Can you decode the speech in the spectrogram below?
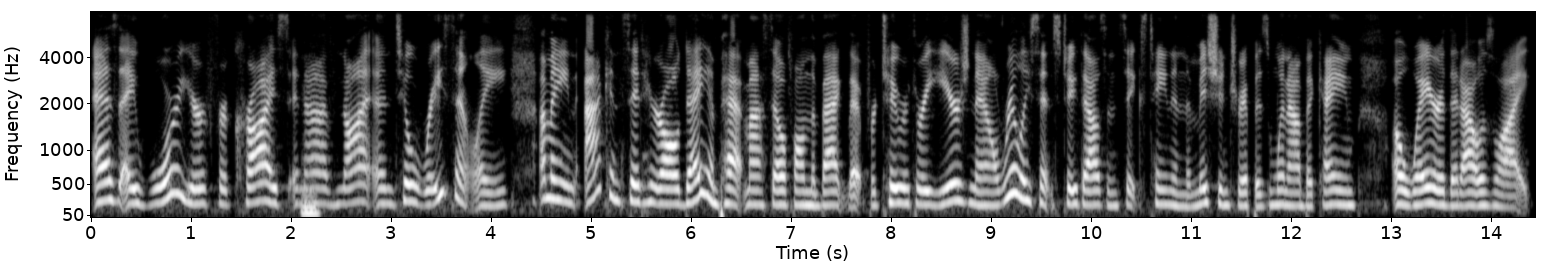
as a warrior for Christ. And I've not until recently. I mean, I can sit here all day and pat myself on the back that for two or three years now, really since 2016 and the mission trip is when I became aware that I was like,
